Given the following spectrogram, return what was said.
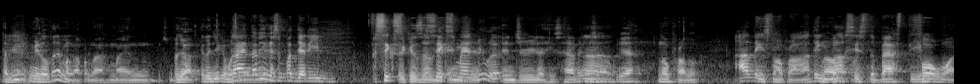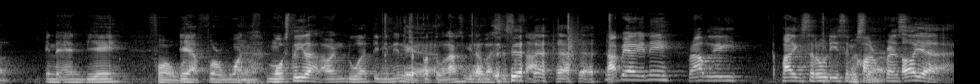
Tapi hmm. Middleton emang gak pernah main. Itu juga Nah, tadi juga sempat jadi six because of six the man injury, juga. injury that he's having. So uh. yeah, no problem. I think it's no problem. I think No. Bucks is the best team Four one. in the NBA. Four one. Ya, for one. Mostly lah lawan dua tim ini Yeah. cepet tuh, langsung kita bahas selesai. Tapi yang ini probably paling seru di Eastern? Conference. Oh yeah.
